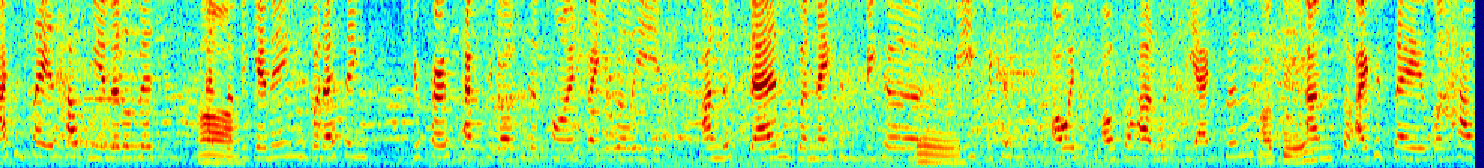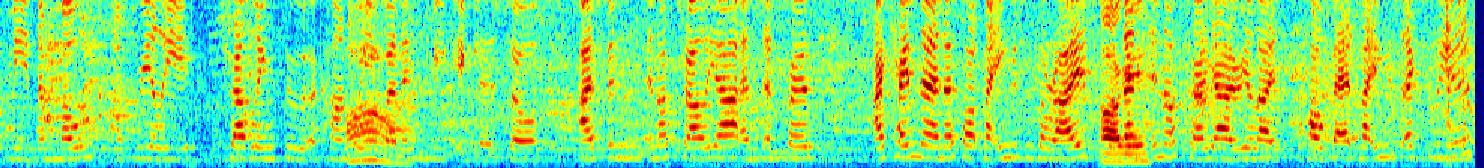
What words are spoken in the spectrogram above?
I could say it helped me a little bit Ah. at the beginning, but I think you first have to go to the point where you really understand when native speakers Mm. speak because it's always also hard with the accent. Okay. Um, so I could say what helped me the most was really traveling through a country Ah. where they speak English. So I've been in Australia, and at first I came there and I thought my English is alright, but then in Australia I realized how bad my English actually is.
